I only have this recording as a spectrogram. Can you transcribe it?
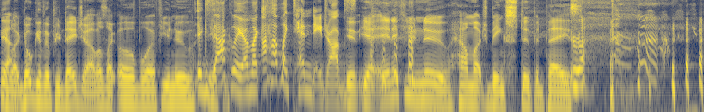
Yeah. Like, don't give up your day job. I was like, oh boy, if you knew. exactly. I'm like, I have like ten day jobs. If, yeah, and if you knew how much being stupid pays, Right.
